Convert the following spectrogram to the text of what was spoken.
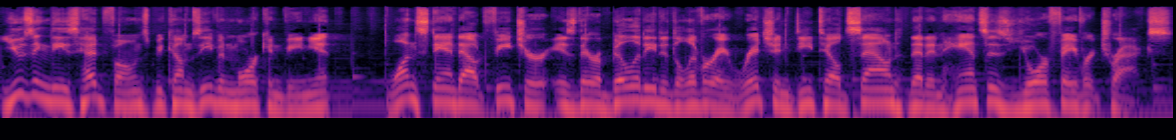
using these headphones becomes even more convenient. One standout feature is their ability to deliver a rich and detailed sound that enhances your favorite tracks.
